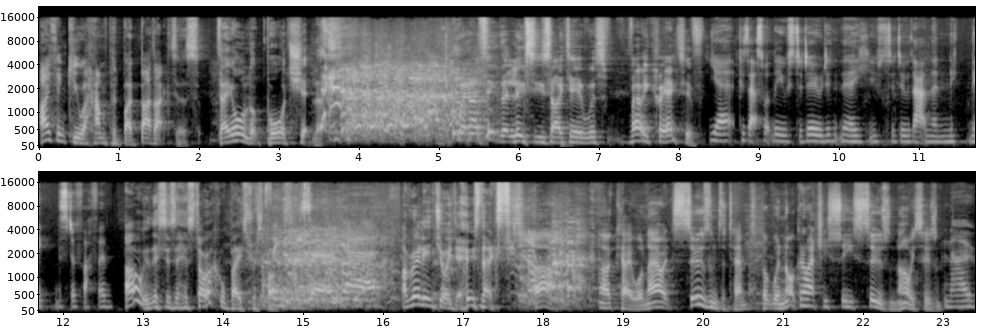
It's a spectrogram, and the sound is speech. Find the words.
I think you were hampered by bad actors. They all look bored shitless. when I think that Lucy's idea was very creative. Yeah, because that's what they used to do, didn't they? Used to do that and then nick, nick the stuff off them. Oh, this is a historical-based I response. think so, yeah. I really enjoyed it. Who's next? Ah, OK, well, now it's Susan's attempt, but we're not going to actually see Susan, are we, Susan? No.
